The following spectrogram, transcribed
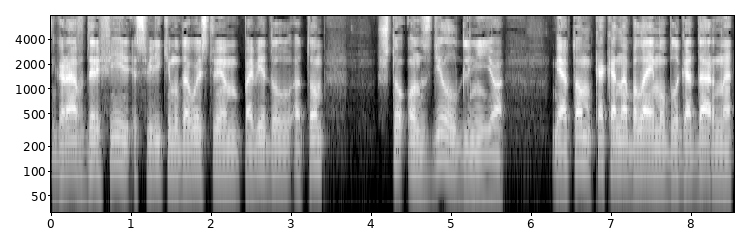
Граф Дерфель с великим удовольствием поведал о том, что он сделал для нее, и о том, как она была ему благодарна,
